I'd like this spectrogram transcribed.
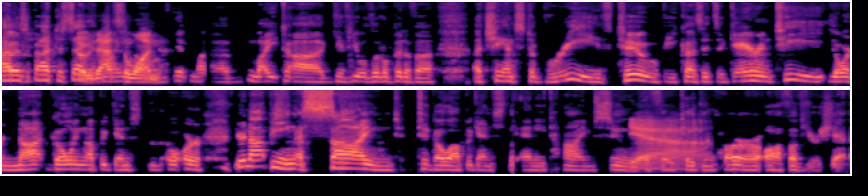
I was about to say So that's might, the one. Um, it might, uh, might uh, give you a little bit of a, a chance to breathe too, because it's a guarantee you're not going up against, or you're not being assigned to go up against any time soon if they're taking her off of your ship.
